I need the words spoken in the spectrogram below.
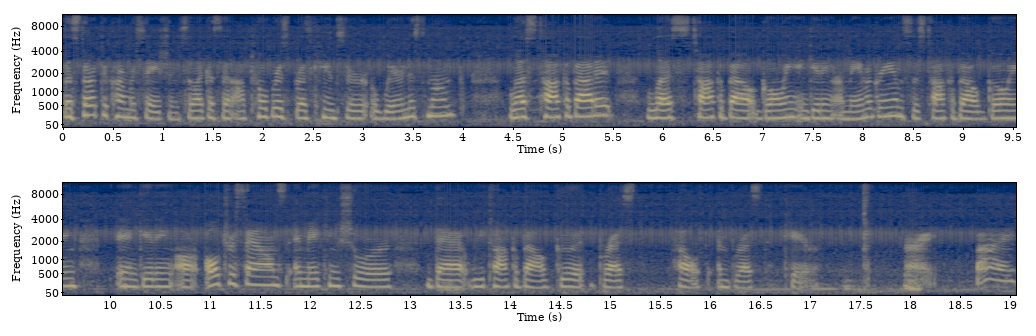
but start the conversation. So, like I said, October is Breast Cancer Awareness Month. Let's talk about it. Let's talk about going and getting our mammograms. Let's talk about going and getting our ultrasounds and making sure that we talk about good breast health and breast care. All right. Bye.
